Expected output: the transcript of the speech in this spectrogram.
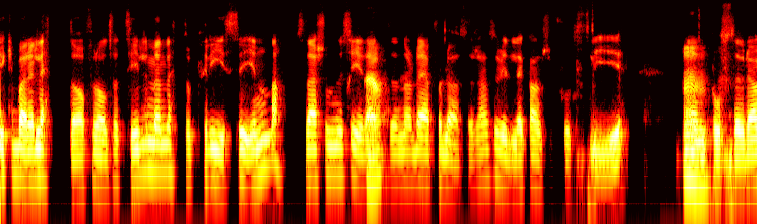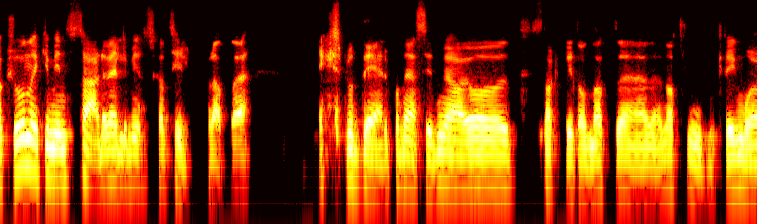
ikke bare lette å forholde seg til, men lette å prise inn. da. Så det er som du sier, at Når det forløser seg, så vil det kanskje fort bli en mm. positiv reaksjon. Ikke minst så er det veldig mye som skal til for at det eksploderer på nedsiden. Vi har jo snakket litt om at uh, en atomkrig må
